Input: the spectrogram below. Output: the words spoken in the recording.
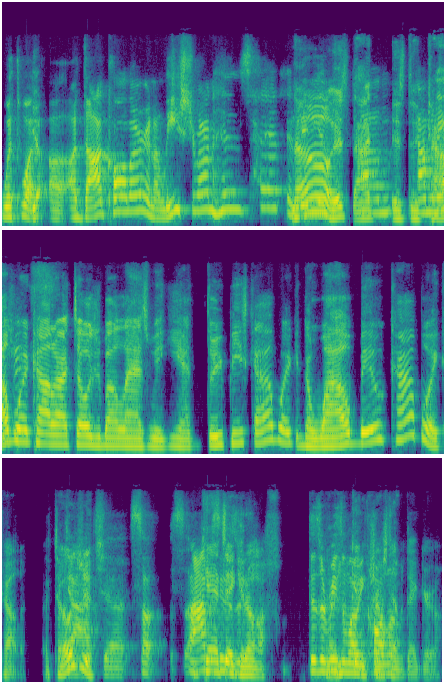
with what Yep. a, a dog collar and a leash around his head. No, a it's I, dom- it's the cowboy collar I told you about last week. He had three piece cowboy, the Wild Bill cowboy collar. I told you. So, so You can't take there's it a, off. There's a reason why we call that him. with that girl.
